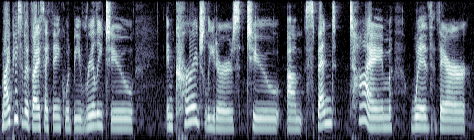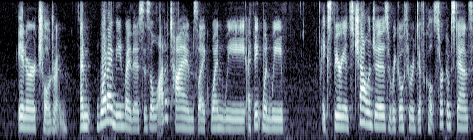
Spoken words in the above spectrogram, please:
My piece of advice, I think, would be really to encourage leaders to um, spend time with their inner children. And what I mean by this is a lot of times, like when we, I think when we experience challenges or we go through a difficult circumstance,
